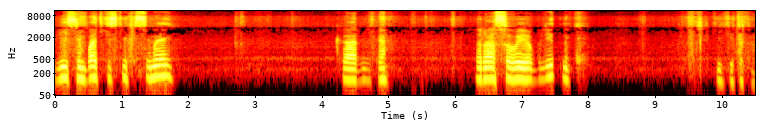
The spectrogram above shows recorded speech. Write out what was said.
Вісім батьківських сімей. Карніка. Расовий облітник. Скільки тут? там?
